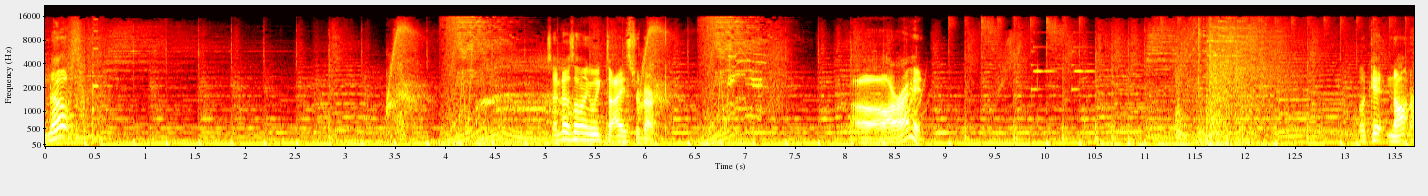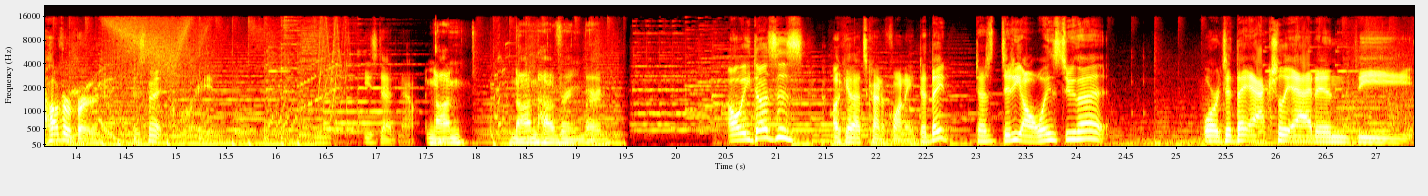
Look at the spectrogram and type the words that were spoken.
Nope. Send out something weak to ice or dark. Look at not hoverbird. Isn't it great? He's dead now. Non, non-hovering bird. Oh, he does his. Okay, that's kind of funny. Did they? Does did he always do that? Or did they actually add in the?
